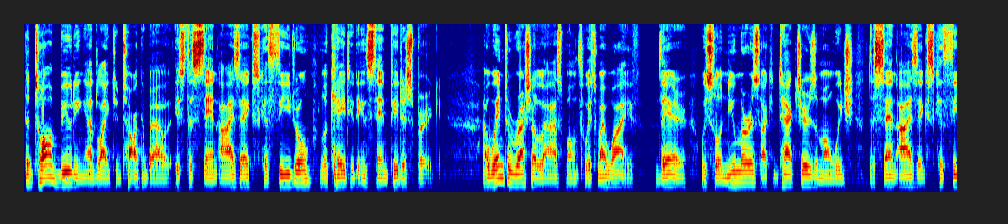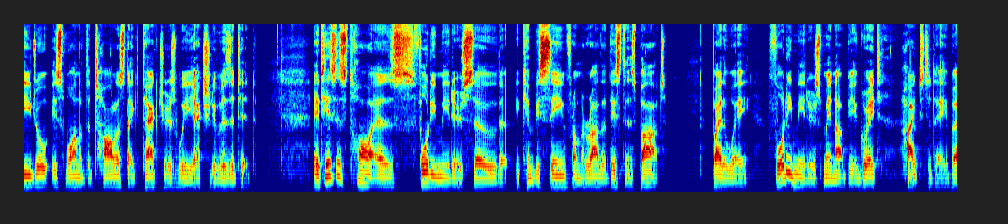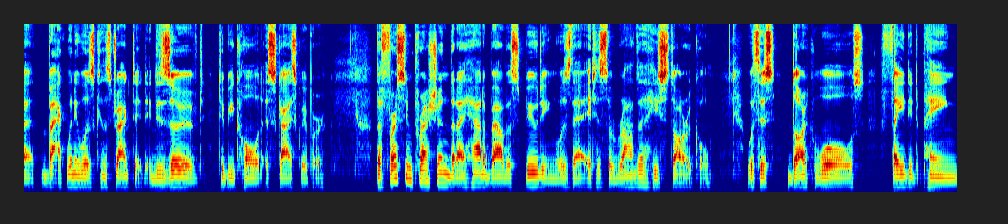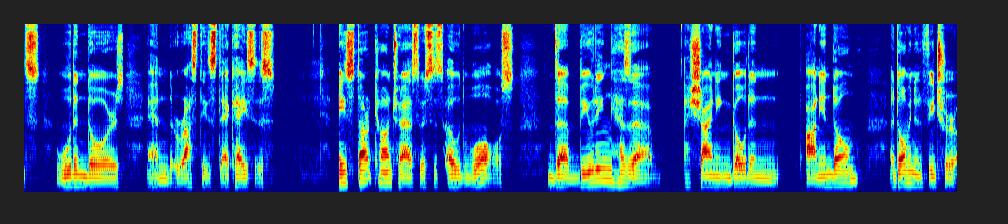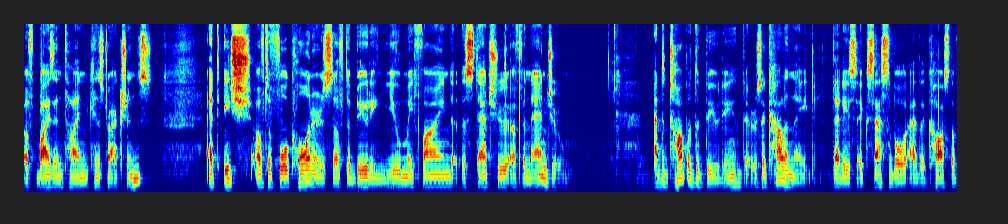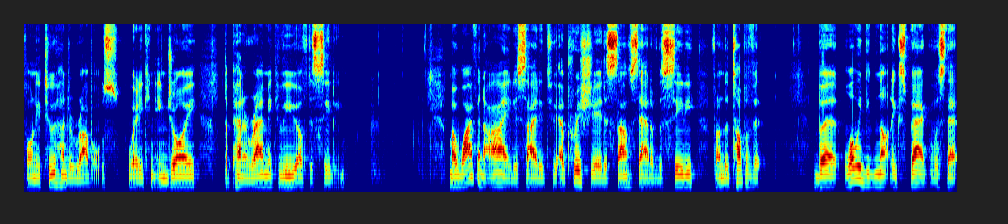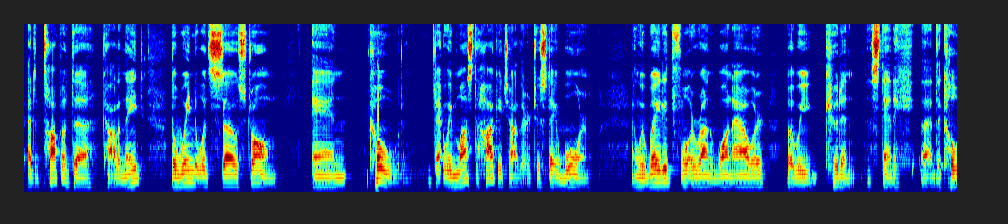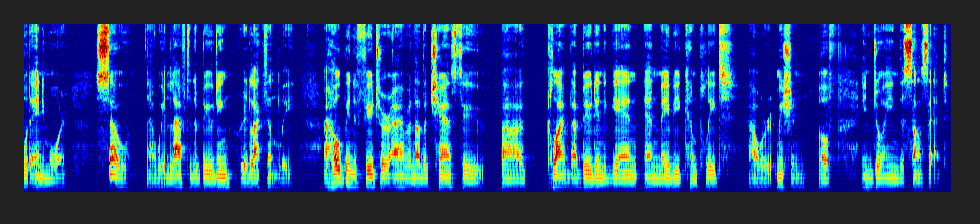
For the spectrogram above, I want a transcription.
The tall building I'd like to talk about is the St. Isaac's Cathedral located in St. Petersburg. I went to Russia last month with my wife. There, we saw numerous architectures, among which the St. Isaac's Cathedral is one of the tallest architectures we actually visited. It is as tall as 40 meters, so that it can be seen from a rather distant spot. By the way, 40 meters may not be a great height today, but back when it was constructed, it deserved to be called a skyscraper. The first impression that I had about this building was that it is rather historical, with its dark walls, faded paints, wooden doors, and rusted staircases. In stark contrast with its old walls, the building has a, a shining golden onion dome a dominant feature of Byzantine constructions. At each of the four corners of the building, you may find the statue of an angel. At the top of the building, there is a colonnade that is accessible at the cost of only 200 rubles, where you can enjoy the panoramic view of the city. My wife and I decided to appreciate the sunset of the city from the top of it. But what we did not expect was that at the top of the colonnade, the wind was so strong and cold that we must hug each other to stay warm. And we waited for around one hour, but we couldn't stand uh, the cold anymore. So uh, we left the building reluctantly. I hope in the future I have another chance to uh, climb that building again and maybe complete our mission of enjoying the sunset.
